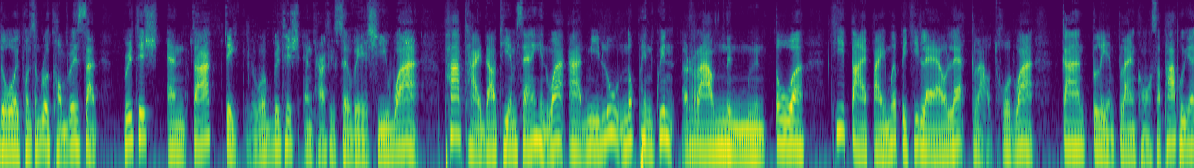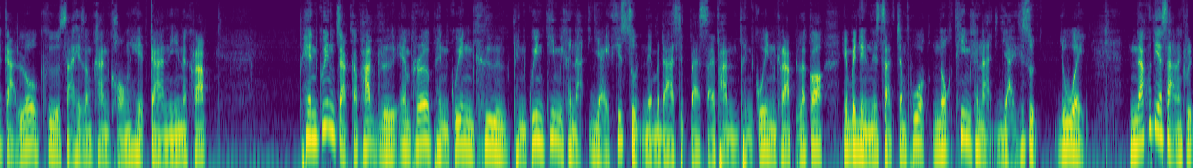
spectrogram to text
โดยผลสำรวจของบริษัท British Antarctic หรือว่า British Antarctic Survey ชี้ว่า ภาพถ่ายดาวเทียมแสดงให้เห็นว่าอาจมีลูกนกเพนกวินราว 10,000 ตัว ที่ตายไปเมื่อปีที่แล้ว และกล่าวโทษว่าการเปลี่ยนแปลงของสภาพภูมิอากาศโลกคือสาเหตุสำคัญของเหตุการณ์นี้นะครับ เพนกวินจักรพรรดิหรือ Emperor Penguin คือเพนกวินที่มีขนาดใหญ่ที่สุดในบรรดา 18 สายพันธุ์เพนกวินครับ แล้วก็ยังเป็นหนึ่งในสัตว์จำพวกนกที่มีขนาดใหญ่ที่สุดด้วย นักวิทยาศาสตร์อังกฤษ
